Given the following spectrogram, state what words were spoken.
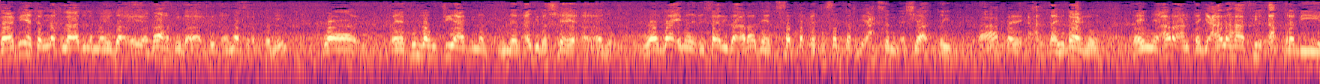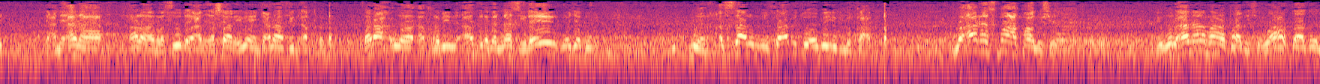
ف100 النخلة هذه لما يضاها في القديم ويكون له فيها من من الأجر الشيء هذا. ودائما الإنسان إذا أراد ان يتصدق يتصدق بأحسن الأشياء. الطيبه حتى يضاعف له فإني أرى أن تجعلها في الأقربين. يعني أنا أرى الرسول يعني أشار إليه يجعلها في الأقربين. فراحوا اقربين أقرب الناس إليه وجدوا حسان بن ثابت وأبي بن كعب. وأنس ما اعطى له شيء. يقول أنا ما أعطاني شيء. وأعطى هذول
